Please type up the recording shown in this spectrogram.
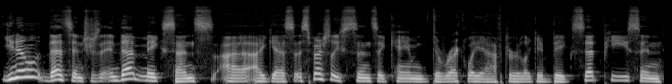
You know, that's interesting. And that makes sense, uh, I guess, especially since it came directly after like a big set piece. And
